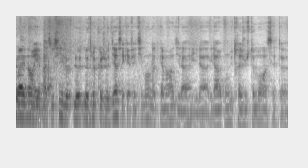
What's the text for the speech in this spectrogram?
ouais, non, il n'y a pas de souci. Le, le, truc que je veux dire, c'est qu'effectivement, notre camarade, il a, il, a, il a répondu très justement à cette, euh,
